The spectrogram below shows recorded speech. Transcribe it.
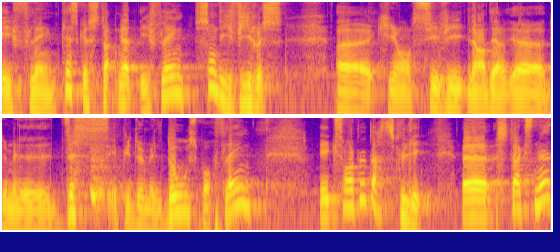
et Flame. Qu'est-ce que Stocknet et Flame? Ce sont des virus euh, qui ont sévi l'an dernier, euh, 2010 et puis 2012 pour Flame et qui sont un peu particuliers. Euh, Stuxnet,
